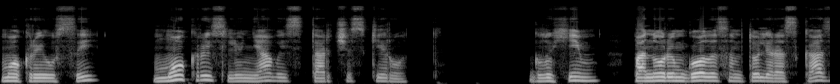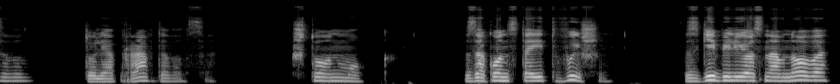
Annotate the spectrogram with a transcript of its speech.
мокрые усы, мокрый слюнявый старческий рот. Глухим, понурым голосом то ли рассказывал, то ли оправдывался. Что он мог? Закон стоит выше, с гибелью основного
